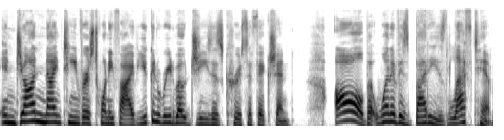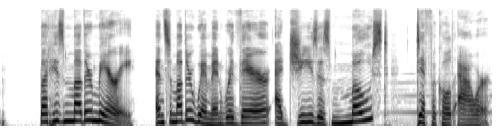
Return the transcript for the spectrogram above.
In John 19, verse 25, you can read about Jesus' crucifixion. All but one of his buddies left him. But his mother Mary and some other women were there at Jesus' most difficult hour.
